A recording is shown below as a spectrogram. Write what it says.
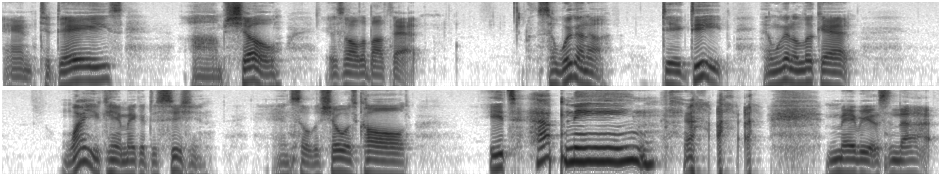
And today's um, show is all about that. So we're going to dig deep and we're going to look at why you can't make a decision. And so the show is called It's Happening. Maybe it's not.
